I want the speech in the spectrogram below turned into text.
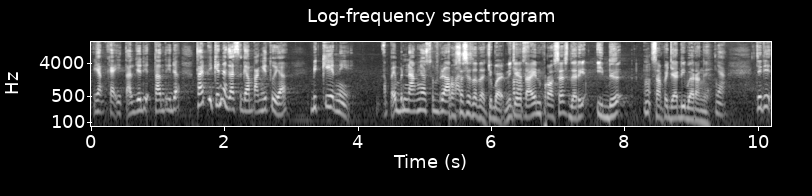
yang kayak Italia. Jadi Tante Ida, tapi bikinnya nggak segampang itu ya. Bikin nih, apa benangnya seberapa? Prosesnya tante, coba ini Proses. ceritain proses dari ide sampai jadi barangnya. Ya. Jadi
